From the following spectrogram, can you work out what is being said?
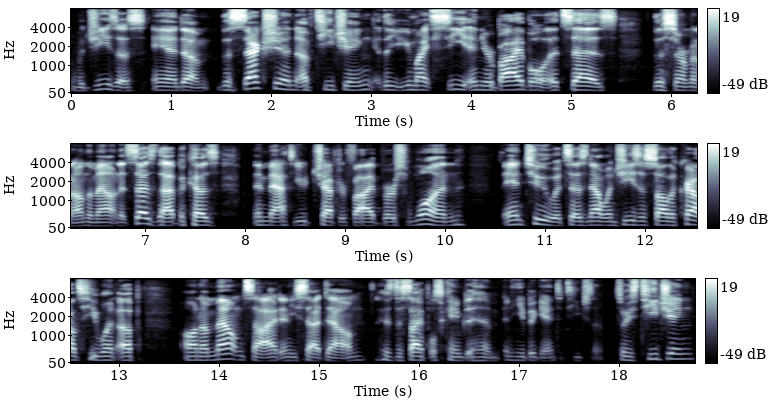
with Jesus. And um, the section of teaching that you might see in your Bible, it says the Sermon on the Mount. And it says that because in Matthew chapter 5, verse 1 and 2, it says, Now when Jesus saw the crowds, he went up on a mountainside and he sat down. His disciples came to him and he began to teach them. So he's teaching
